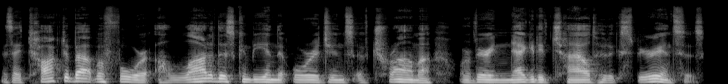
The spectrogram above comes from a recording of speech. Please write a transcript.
As I talked about before, a lot of this can be in the origins of trauma or very negative childhood experiences.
